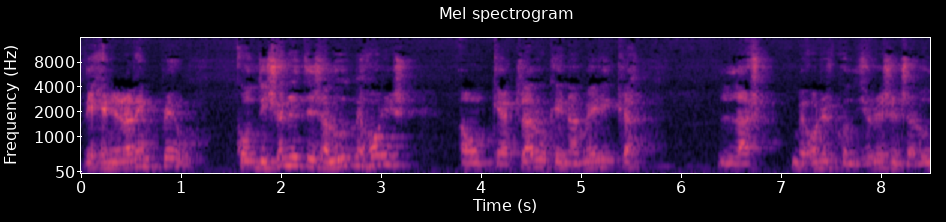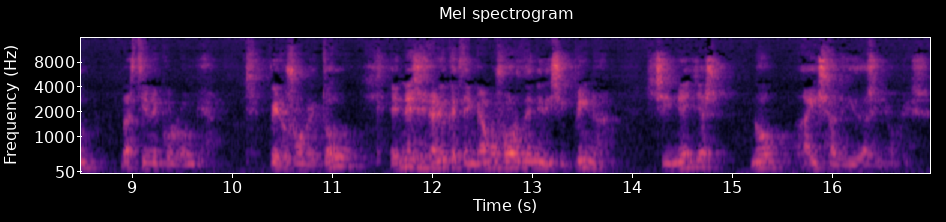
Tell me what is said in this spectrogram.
de generar empleo, condiciones de salud mejores, aunque aclaro que en América las mejores condiciones en salud las tiene Colombia. Pero sobre todo es necesario que tengamos orden y disciplina. Sin ellas no hay salida, señores.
